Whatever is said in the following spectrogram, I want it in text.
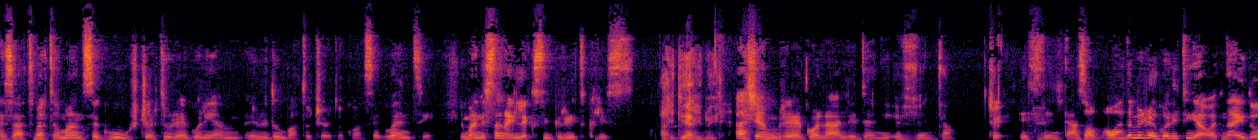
Eżatt, meta ma nsegwux ċertu regoli hemm irridu nbatu ċertu konsegwenzi. Imma nista' ngħidlek sigriet Chris. Għajdi għajdi. Għax hemm regola li deni ivvinta. Ċe, ivvinta, insomma, waħda mir-regoli tiegħu qed ngħidu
